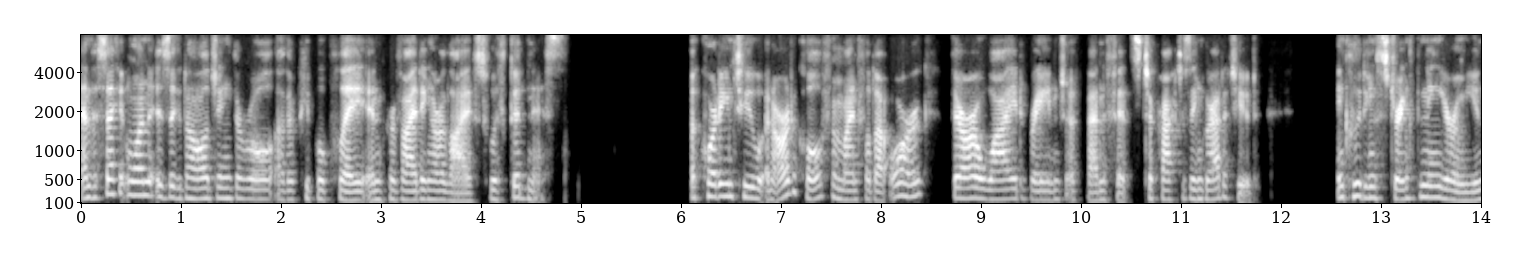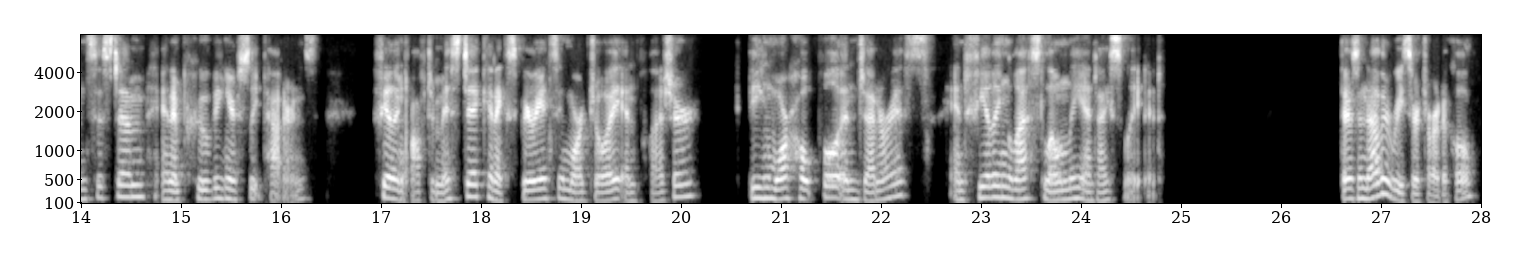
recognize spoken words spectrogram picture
and the second one is acknowledging the role other people play in providing our lives with goodness. According to an article from mindful.org, there are a wide range of benefits to practicing gratitude, including strengthening your immune system and improving your sleep patterns, feeling optimistic and experiencing more joy and pleasure, being more hopeful and generous, and feeling less lonely and isolated. There's another research article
